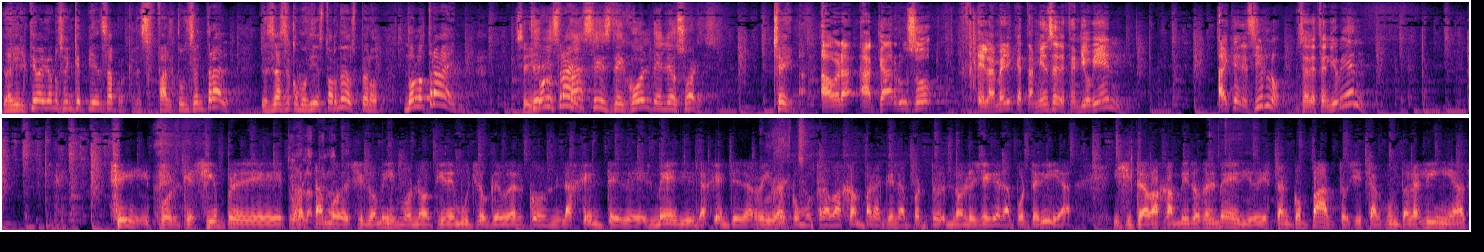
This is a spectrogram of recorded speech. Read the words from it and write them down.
La directiva yo no sé en qué piensa porque les falta un central desde hace como 10 torneos, pero no lo traen. Sí. No lo traen. pases de gol de Leo Suárez. Sí. Ahora, acá, Russo, el América también se defendió bien. Hay que decirlo, se defendió bien. Sí, porque siempre tratamos de decir lo mismo, no tiene mucho que ver con la gente del medio y la gente de arriba, cómo trabajan para que la no le llegue a la portería. Y si trabajan bien los del medio y están compactos y están junto a las líneas,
